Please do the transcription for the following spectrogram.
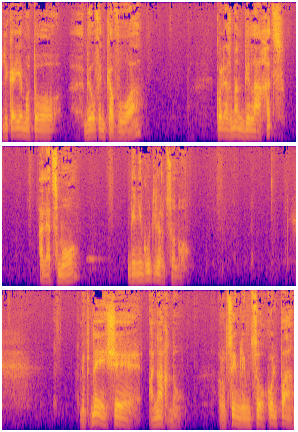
לקיים אותו באופן קבוע, כל הזמן בלחץ על עצמו, בניגוד לרצונו. מפני שאנחנו רוצים למצוא כל פעם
